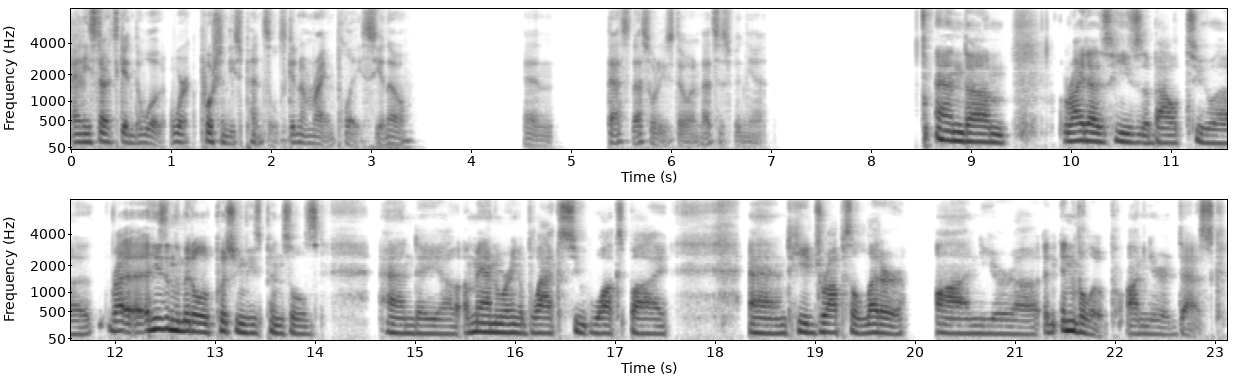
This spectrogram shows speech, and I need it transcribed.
and he starts getting to work pushing these pencils, getting them right in place. You know, and that's that's what he's doing. That's his vignette. And um, right as he's about to, uh, right, he's in the middle of pushing these pencils, and a uh, a man wearing a black suit walks by, and he drops a letter on your uh, an envelope on your desk.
